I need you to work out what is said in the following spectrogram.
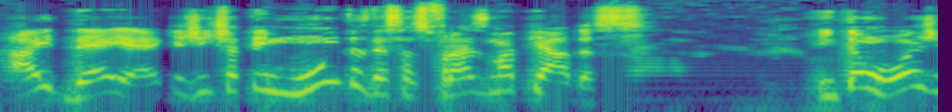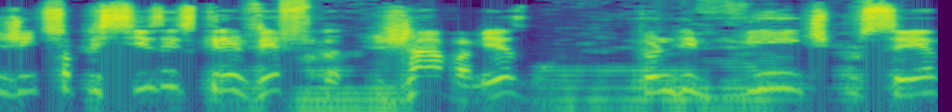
A ideia é que a gente já tem muitas dessas frases mapeadas. Então hoje a gente só precisa escrever Java mesmo, em torno de 20%,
